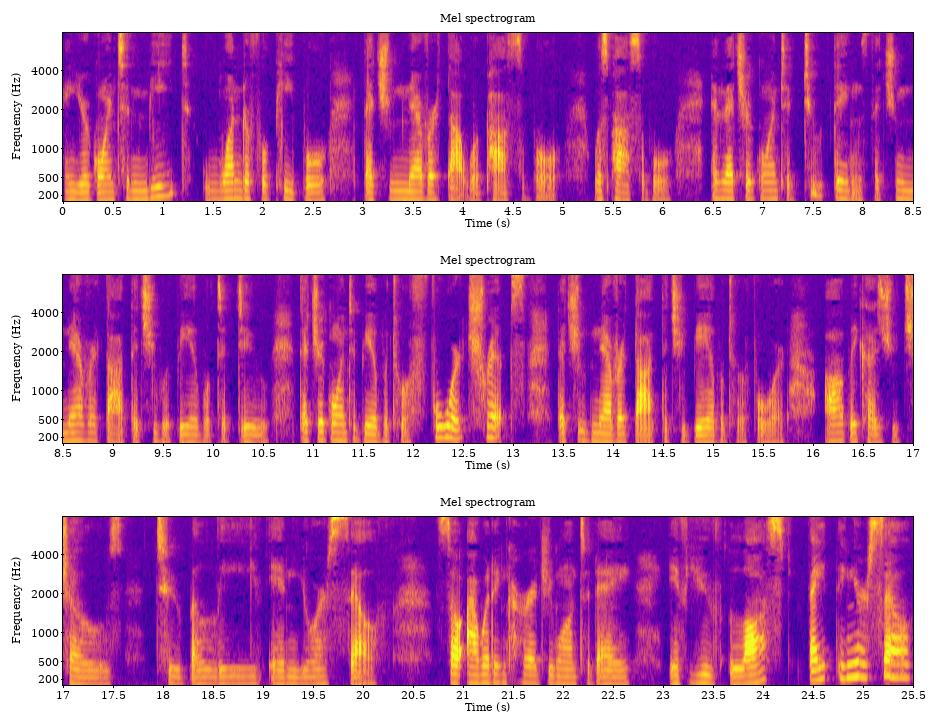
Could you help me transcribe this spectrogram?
And you're going to meet wonderful people that you never thought were possible, was possible. And that you're going to do things that you never thought that you would be able to do. That you're going to be able to afford trips that you never thought that you'd be able to afford. All because you chose to believe in yourself. So I would encourage you on today if you've lost faith in yourself,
